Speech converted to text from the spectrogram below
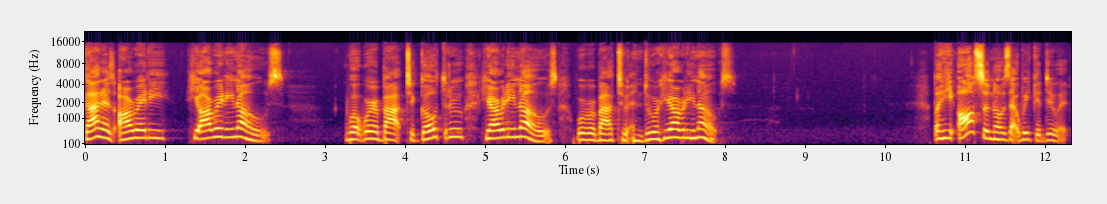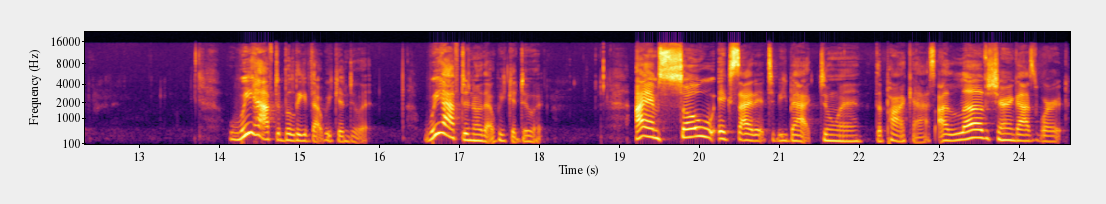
God has already, He already knows what we're about to go through. He already knows what we're about to endure. He already knows. But He also knows that we could do it. We have to believe that we can do it. We have to know that we could do it. I am so excited to be back doing the podcast. I love sharing God's word.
